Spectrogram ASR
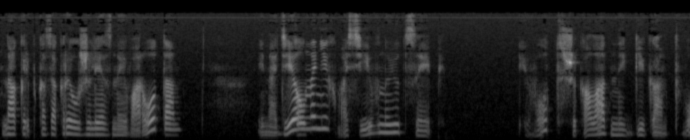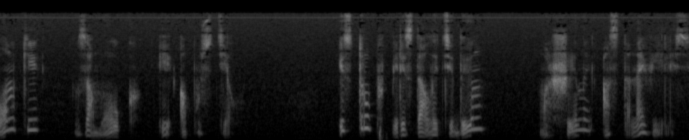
накрепко закрыл железные ворота и надел на них массивную цепь. И вот шоколадный гигант Вонки замолк и опустел. Из труб перестал идти дым, машины остановились.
